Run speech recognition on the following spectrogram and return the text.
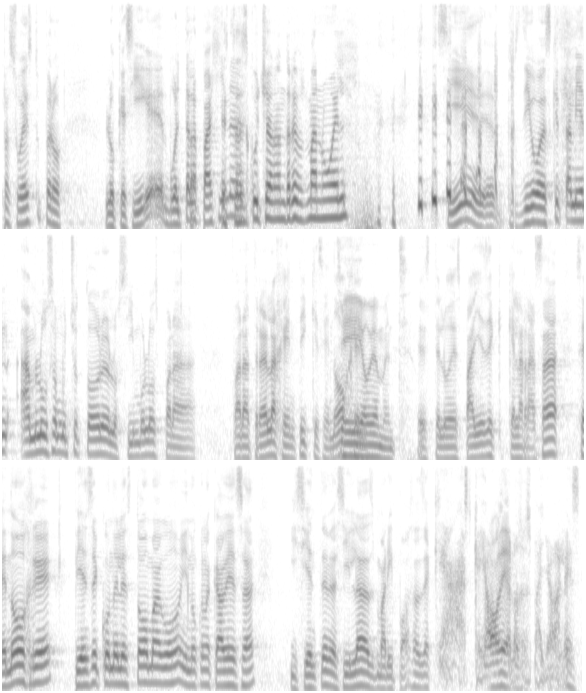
pasó esto, pero lo que sigue, vuelta a la página. ¿Estás escuchando Andrés Manuel? Sí, eh, pues digo, es que también AMLO usa mucho todo lo de los símbolos para, para atraer a la gente y que se enoje. Sí, obviamente. Este, lo de España es de que, que la raza se enoje, piense con el estómago y no con la cabeza y sienten así las mariposas de que, ah, es que yo odio a los españoles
